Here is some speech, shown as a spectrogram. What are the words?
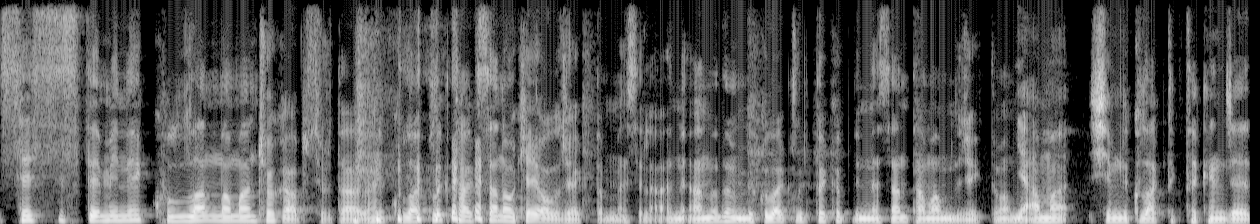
ses sistemini kullanmaman çok absürt abi. Hani kulaklık taksan okey olacaktım mesela. Hani anladın mı? Bir kulaklık takıp dinlesen tamam diyecektim ama. Ya ama şimdi kulaklık takınca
